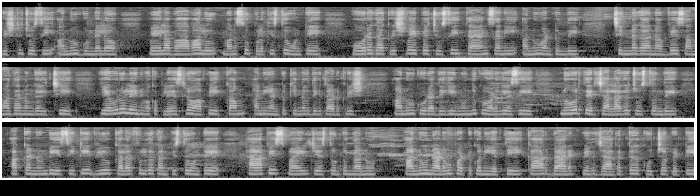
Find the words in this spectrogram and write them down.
కృష్ణ చూసి అను గుండెలో వేల భావాలు మనసు పులకిస్తూ ఉంటే ఓరగా క్రిష్ వైపే చూసి థ్యాంక్స్ అని అను అంటుంది. చిన్నగా నవ్వే సమాధానంగా ఇచ్చి ఎవరూ లేని ఒక ప్లేస్లో ఆపి కమ్ అని అంటూ కిందకు దిగుతాడు క్రిష్ అను కూడా దిగి ముందుకు అడుగేసి నోరు తెరిచి అలాగే చూస్తుంది. అక్కడి నుండి సిటీ వ్యూ కలర్ఫుల్గా కనిపిస్తూ ఉంటే హ్యాపీ స్మైల్ చేస్తుంటుంది అను అను నడుము పట్టుకొని ఎత్తి కార్ బ్యానెట్ మీద జాగ్రత్తగా కూర్చోపెట్టి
